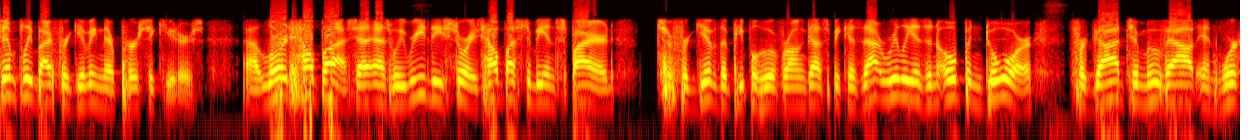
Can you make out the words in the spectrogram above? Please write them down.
simply by forgiving their persecutors. Uh, Lord, help us as we read these stories, help us to be inspired to forgive the people who have wronged us because that really is an open door for God to move out and work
